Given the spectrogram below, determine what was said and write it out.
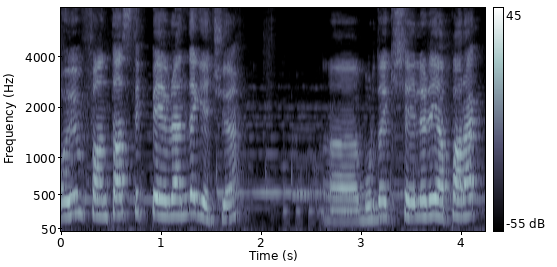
Oyun fantastik bir evrende geçiyor. Ee, buradaki şeyleri yaparak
